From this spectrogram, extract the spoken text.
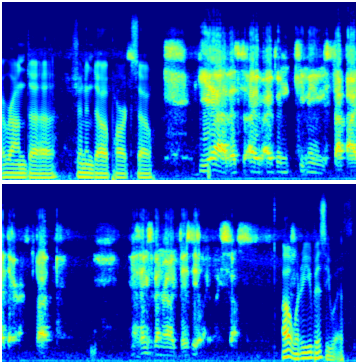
around uh, Shenandoah Park. So, Yeah, that's I, I've been keeping stop by there, but yeah, things have been really busy lately. So, oh, what are you busy with?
